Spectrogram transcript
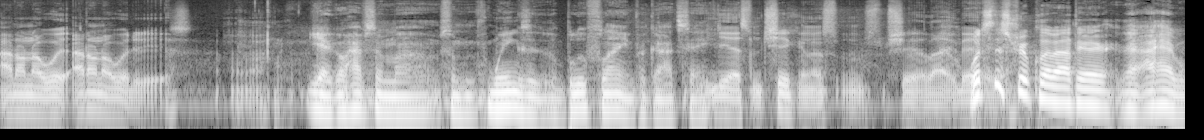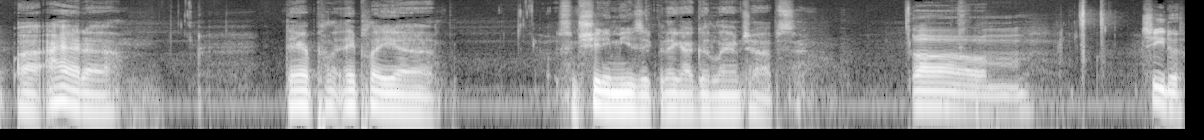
I don't know what, I don't know what it is. Yeah, go have some uh, some wings of the blue flame for God's sake. Yeah, some chicken or some, some shit like that. What's the strip club out there that I had? Uh, I had a. They play, they play uh, some shitty music, but they got good lamb chops. Um, Cheetah.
